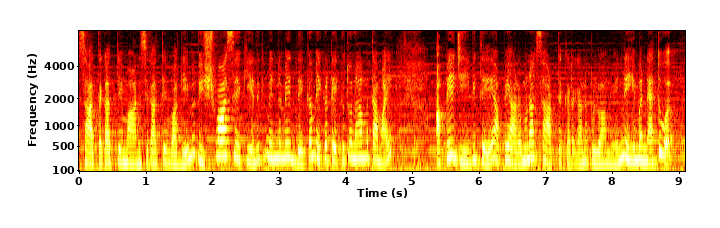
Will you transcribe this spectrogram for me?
සාර්ථකත්වය මානසිකත්වය වගේම විශ්වාසය කියනක මෙන්න මේ දෙකම එකට එකතු නාම තමයි අපේ ජීවිතයේ අපේ අරමුණක් සාර්ථක කරගන්න පුළුවන් වෙන්න එහෙම නැතුව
